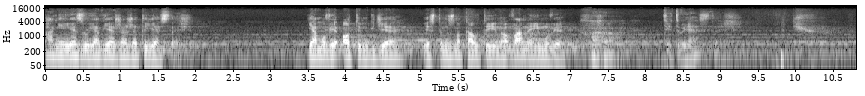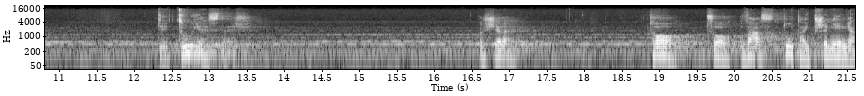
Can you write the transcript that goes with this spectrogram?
Panie Jezu, ja wierzę, że Ty jesteś. Ja mówię o tym, gdzie jestem znokautynowany i mówię, haha, Ty tu jesteś. Ty tu jesteś. Kościele, to, co Was tutaj przemienia,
